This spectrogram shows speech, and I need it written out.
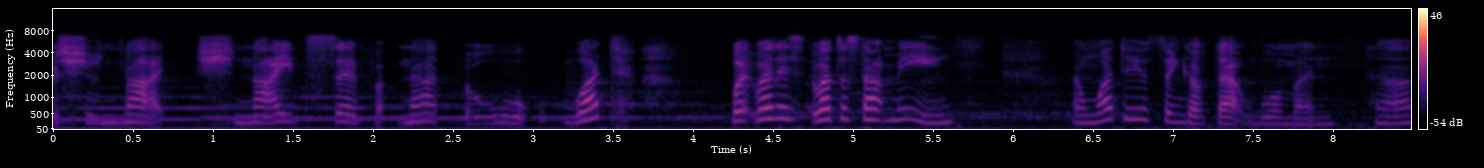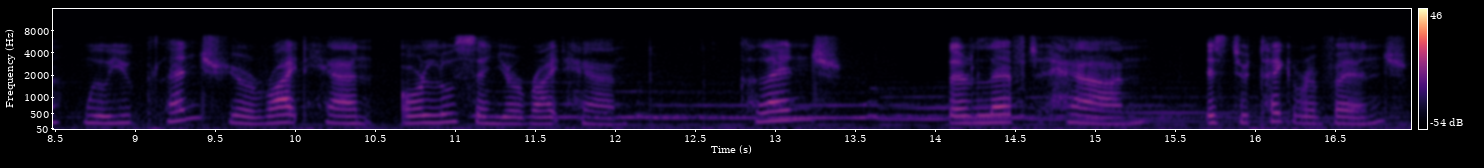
Schneid, Schneidsev, not what? What what is what does that mean? And what do you think of that woman? Huh? Will you clench your right hand or loosen your right hand? Clench the left hand is to take revenge.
